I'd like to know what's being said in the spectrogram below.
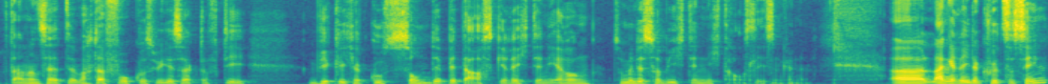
Auf der anderen Seite war der Fokus, wie gesagt, auf die wirklich eine gesunde, bedarfsgerechte Ernährung. Zumindest habe ich den nicht rauslesen können. Äh, lange Rede, kurzer Sinn.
